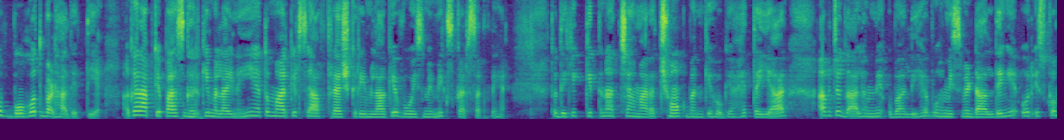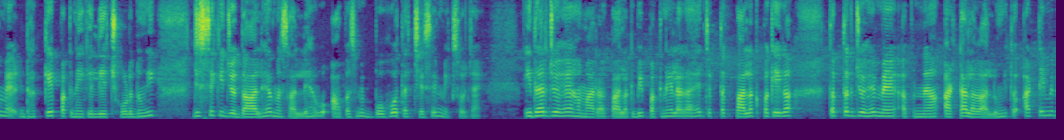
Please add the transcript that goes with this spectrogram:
वो बहुत बढ़ा देती है। अगर आपके पास घर की मलाई नहीं है तो मार्केट से आप फ्रेश क्रीम ला के वो इसमें मिक्स कर सकते हैं। तो देखिए कितना अच्छा हमारा छोंक बन के हो गया है, तैयार। अब जो दाल हमने उबाली है, वो हम इसमें डाल देंगे और इसको मैं ढक के पकने के लिए छोड़ दूँगी, जिससे कि जो दाल है, मसाले हैं, वो आपस में बहुत अच्छे से मिक्स हो जाएँ। इधर जो है हमारा पालक भी पकने लगा है। जब तक पालक पकेगा, तब तक जो है मैं अपना आटा लगा लूँगी। तो आटे में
